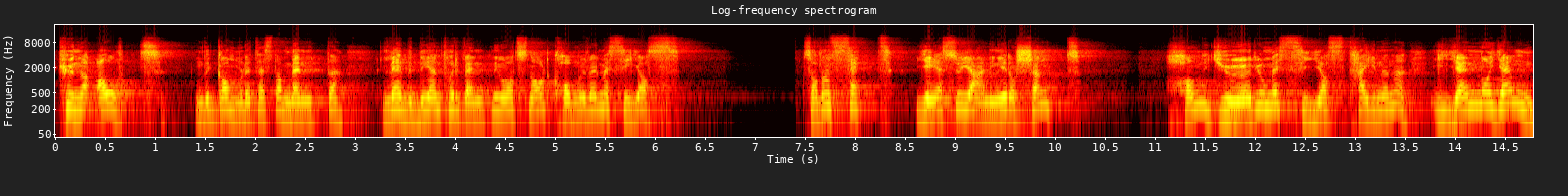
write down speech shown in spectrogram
Kunne alt om Det gamle testamentet. Levde i en forventning om at snart kommer vel Messias. Så hadde han sett Jesu gjerninger og skjønt han gjør jo Messias-tegnene igjen og igjen.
